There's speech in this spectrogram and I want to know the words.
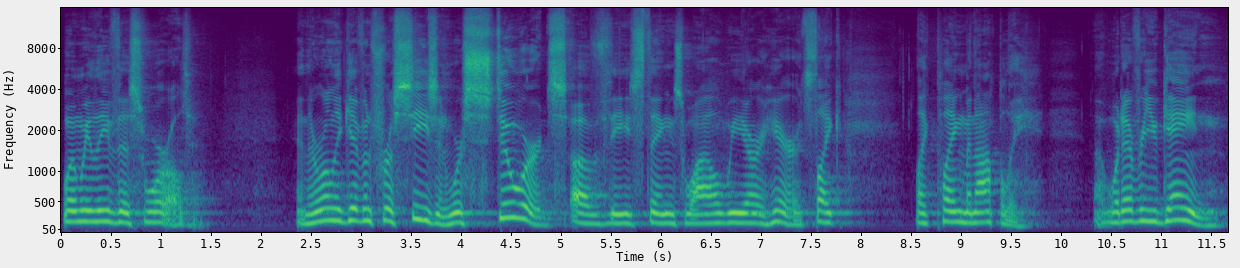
when we leave this world and they're only given for a season. We're stewards of these things while we are here. It's like, like playing Monopoly. Uh, whatever you gain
